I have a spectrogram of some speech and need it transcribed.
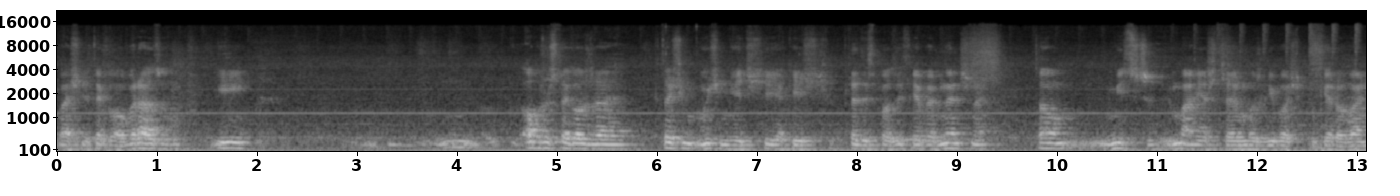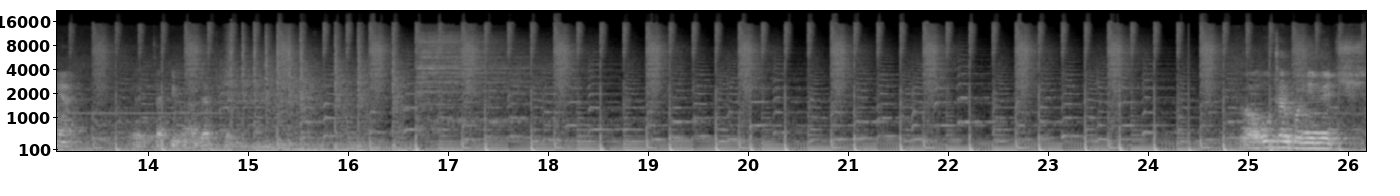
właśnie tego obrazu i mm, oprócz tego, że ktoś musi mieć jakieś predyspozycje wewnętrzne, to mistrz ma jeszcze możliwość pokierowania y, takim adeptem. No, uczeń powinien mieć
